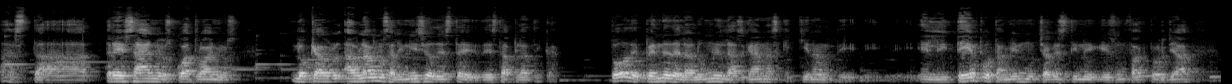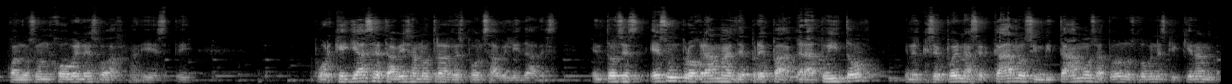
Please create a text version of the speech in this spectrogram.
hasta tres años, cuatro años. Lo que habl- hablamos al inicio de, este, de esta plática. Todo depende del alumno y las ganas que quieran. El tiempo también muchas veces tiene, es un factor ya cuando son jóvenes o ajá, este, porque ya se atraviesan otras responsabilidades. Entonces, es un programa de prepa gratuito en el que se pueden acercar, los invitamos a todos los jóvenes que quieran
